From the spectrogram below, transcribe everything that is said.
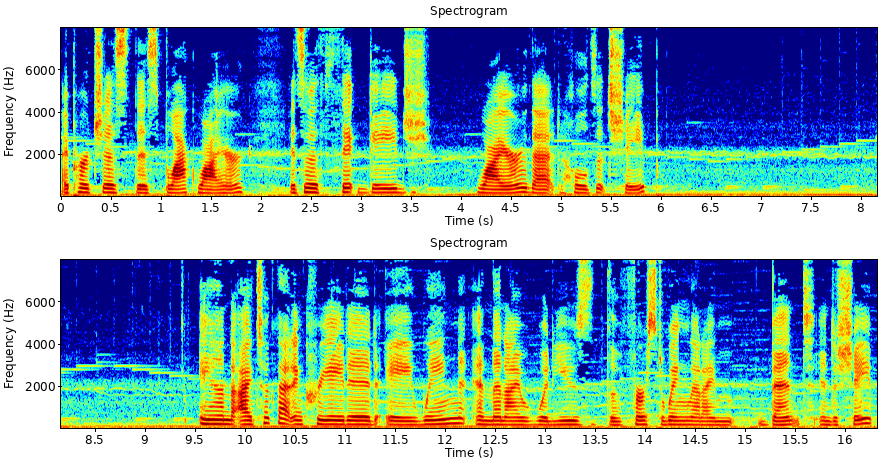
I purchased this black wire. It's a thick gauge wire that holds its shape. And I took that and created a wing, and then I would use the first wing that I bent into shape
